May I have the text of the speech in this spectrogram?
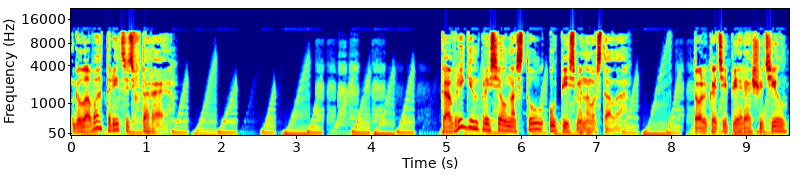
Глава 32 Ковригин присел на стул у письменного стола. Только теперь ощутил,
